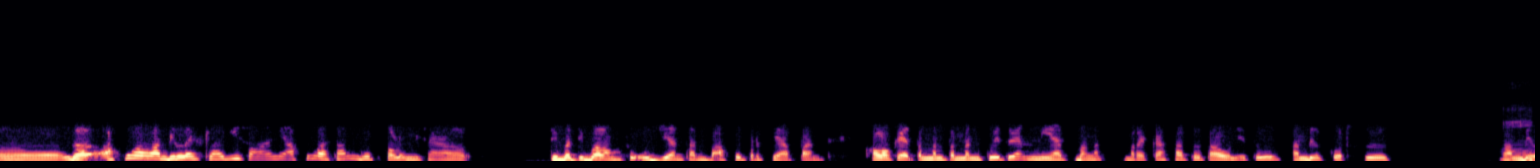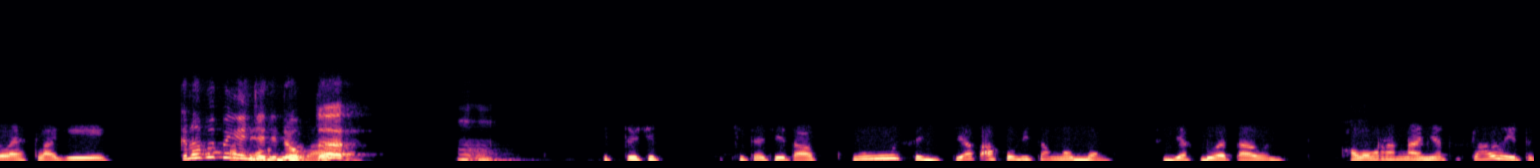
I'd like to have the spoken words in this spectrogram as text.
eh, nggak uh, aku nggak ngambil les lagi soalnya. Aku nggak sanggup kalau misalnya tiba-tiba langsung ujian tanpa aku persiapan kalau kayak teman-temanku itu yang niat banget mereka satu tahun itu sambil kursus sambil les lagi kenapa pengen Tapi jadi dokter uh -uh. itu cita-citaku sejak aku bisa ngomong sejak dua tahun kalau orang nanya tuh selalu itu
